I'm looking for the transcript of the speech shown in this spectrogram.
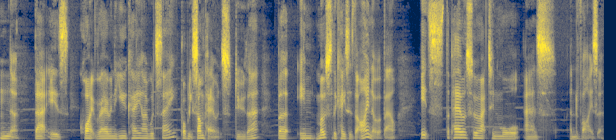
No, that is quite rare in the UK, I would say. Probably some parents do that, but in most of the cases that I know about, it's the parents who are acting more as an advisor.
